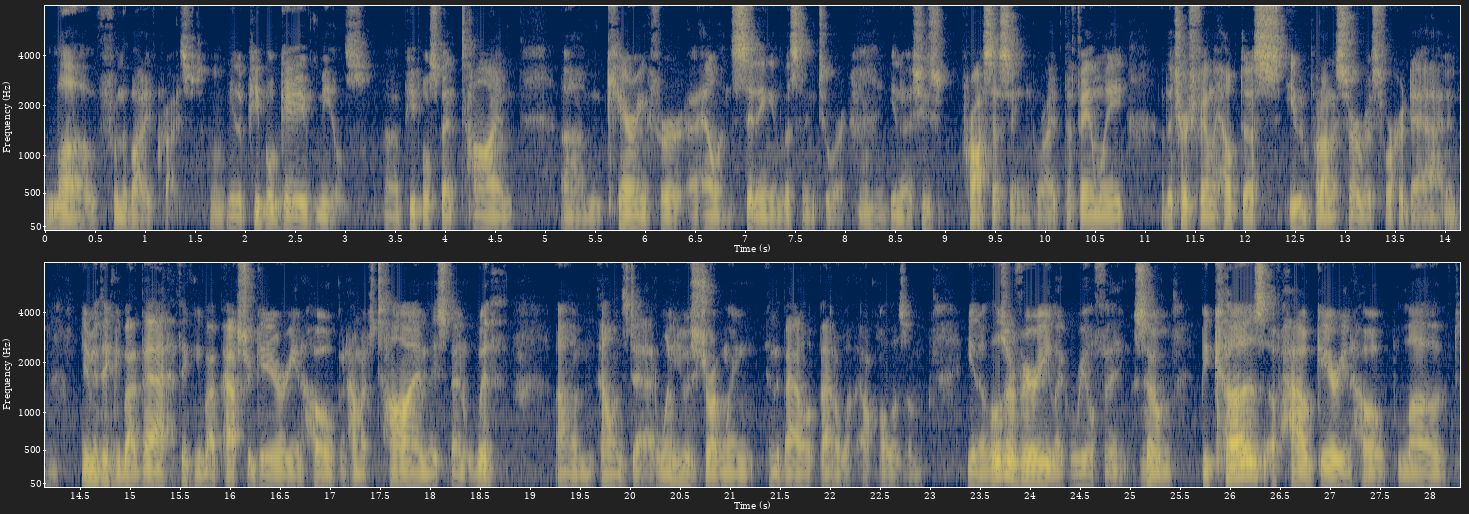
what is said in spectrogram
love from the body of Christ. Hmm. You know, people gave meals. Uh, people spent time um, caring for uh, Ellen, sitting and listening to her Mhm. you know she's processing right the family the church family helped us even put on a service for her dad and Mhm. even thinking about that thinking about pastor gary and hope and how much time they spent with um, ellen's dad when he was struggling in the battle battle with alcoholism you know those are very like real things so Mhm. because of how gary and hope loved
